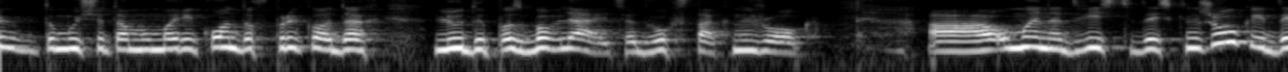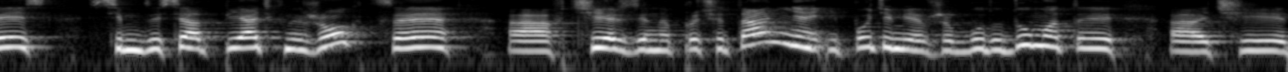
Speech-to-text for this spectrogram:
тому що там у Марі Кондо в прикладах люди позбавляються 200 книжок. А у мене 200 десь книжок і десь 75 книжок це е, в черзі на прочитання, і потім я вже буду думати, е, чи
